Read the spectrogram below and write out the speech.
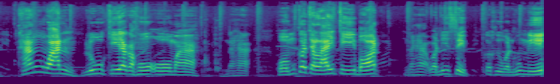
10 ทั้งวันลูเกียกับโฮโอมานะฮะผมก็จะไล่ตีบอสนะฮะวันที่ 10 ก็คือวันพรุ่งนี้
